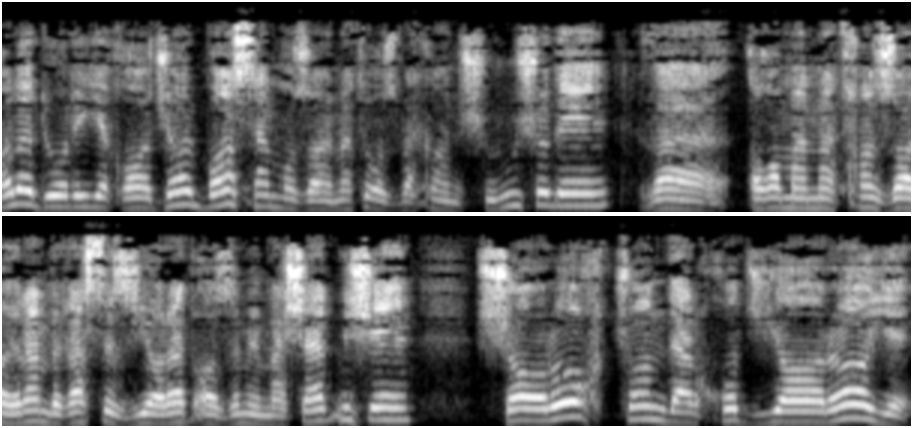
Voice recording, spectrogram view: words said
حالا دوره قاجار باز هم مزاحمت ازبکان شروع شده و آقا محمد خان ظاهرا به قصد زیارت آزم مشهد میشه. شارخ چون در خود یارای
